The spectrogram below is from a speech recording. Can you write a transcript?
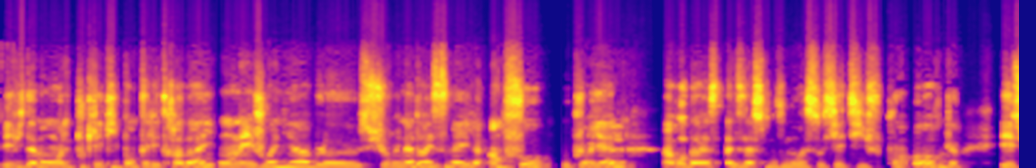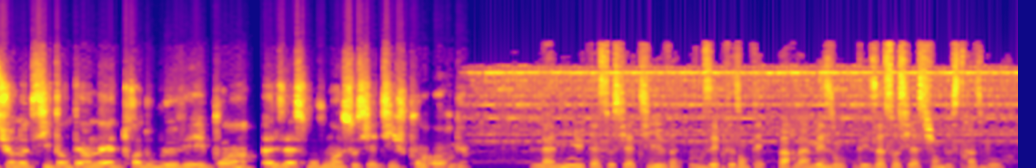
Évidemment, toute l'équipe en télétravail. On est joignable euh, sur une adresse mail info au pluriel alsacemouvementassociatif.org et sur notre site internet www.alsacemouvementassociatif.org. La Minute Associative vous est présentée par la Maison des Associations de Strasbourg.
